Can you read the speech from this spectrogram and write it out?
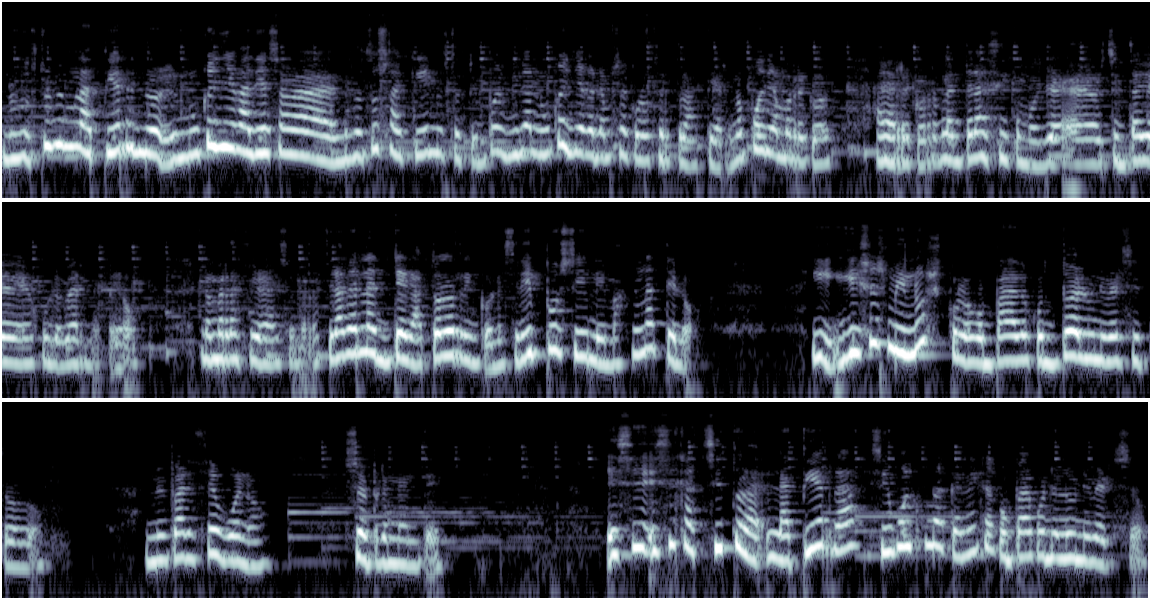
Nosotros vemos la Tierra y nunca llegarías a... Nosotros aquí, en nuestro tiempo de vida, nunca llegaremos a conocer toda la Tierra. No podríamos a recorrerla entera así como yo, el 80 de Julio Verne, pero no me refiero a eso. Me refiero a verla entera, todos los rincones. Sería imposible, imagínatelo. Y, eso es minúsculo comparado con todo el universo y todo. Me parece, bueno, sorprendente. Ese, ese cachito, la, Tierra, es igual que una canica comparada con el universo.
